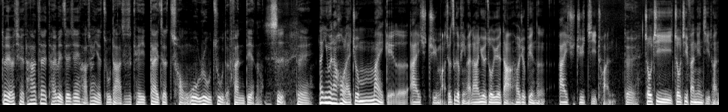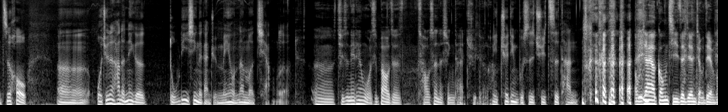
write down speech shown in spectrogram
对，而且他在台北这间好像也主打就是可以带着宠物入住的饭店哦。是对，那因为他后来就卖给了 IHG 嘛，就这个品牌当然越做越大，然后就变成 IHG 集团对，洲际洲际饭店集团之后，呃，我觉得它的那个独立性的感觉没有那么强了。嗯，其实那天我是抱着朝圣的心态去的啦。你确定不是去刺探？我们现在要攻击这间酒店吗？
